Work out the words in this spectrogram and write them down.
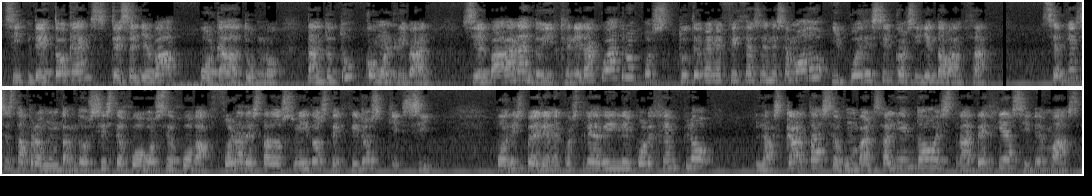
sí, de tokens que se lleva por cada turno, tanto tú como el rival. Si él va ganando y genera 4, pues tú te beneficias en ese modo y puedes ir consiguiendo avanzar. Si alguien se está preguntando si este juego se juega fuera de Estados Unidos, deciros que sí. Podéis ver en Equestria Daily, por ejemplo, las cartas según van saliendo, estrategias y demás.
